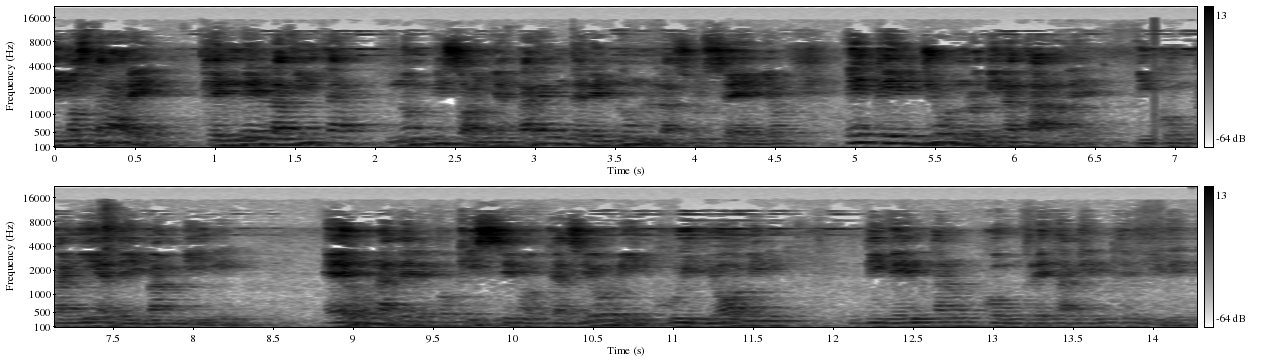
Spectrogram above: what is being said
dimostrare che nella vita non bisogna prendere nulla sul serio e che il giorno di Natale, in compagnia dei bambini, è una delle pochissime occasioni in cui gli uomini diventano completamente vivi.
